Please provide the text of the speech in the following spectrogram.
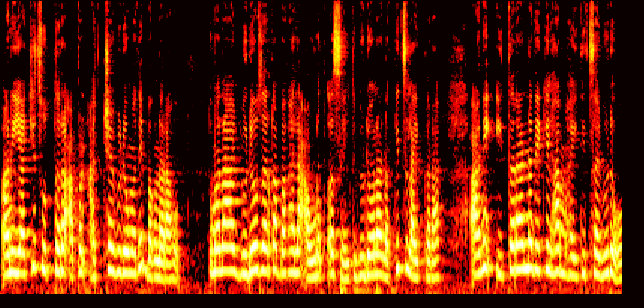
आणि याचीच उत्तरं आपण आजच्या व्हिडिओमध्ये बघणार आहोत. तुम्हाला व्हिडिओ जर का बघायला आवडत असेल तर व्हिडिओला नक्कीच लाईक करा आणि इतरांना देखील हा माहितीचा व्हिडिओ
